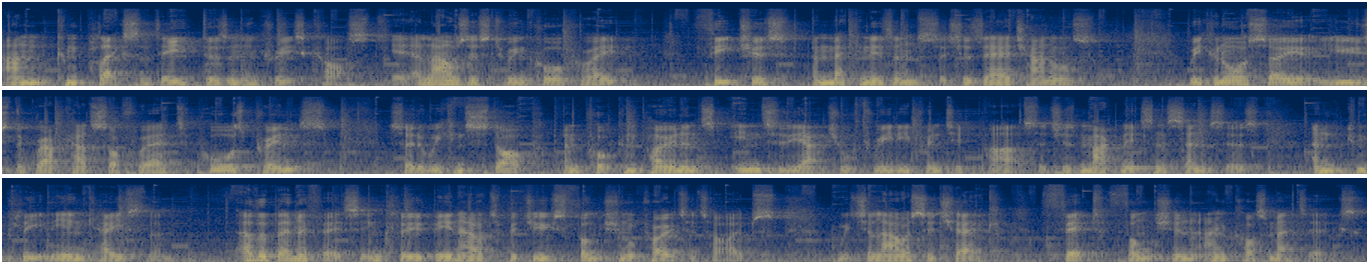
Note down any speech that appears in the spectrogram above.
and complexity doesn't increase cost. It allows us to incorporate features and mechanisms such as air channels. We can also use the GrabCAD software to pause prints so that we can stop and put components into the actual 3D printed parts such as magnets and sensors and completely encase them. Other benefits include being able to produce functional prototypes, which allow us to check fit, function and cosmetics.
